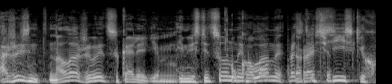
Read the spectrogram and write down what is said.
А жизнь-то налаживается, коллеги. Инвестиционные планы Простите? российских...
